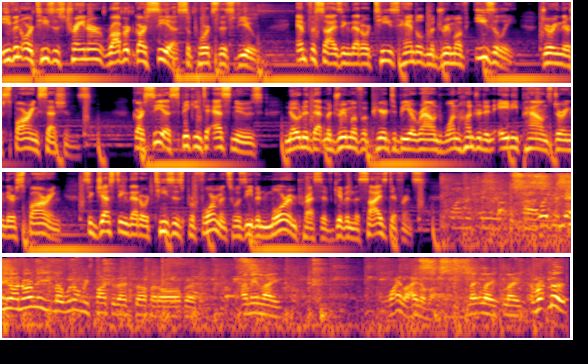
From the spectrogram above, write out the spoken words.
Even Ortiz's trainer, Robert Garcia, supports this view, emphasizing that Ortiz handled Madrimov easily during their sparring sessions. Garcia, speaking to ES News, noted that Madrimov appeared to be around 180 pounds during their sparring, suggesting that Ortiz's performance was even more impressive given the size difference. Uh, you know, normally look, we don't respond to that stuff at all, but I mean, like, why lie about it? Like, like, like, look,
